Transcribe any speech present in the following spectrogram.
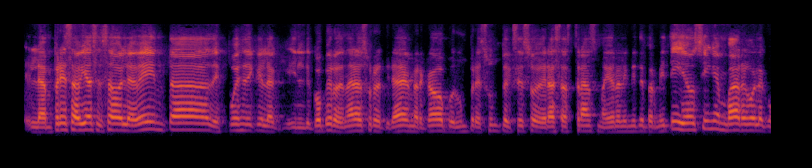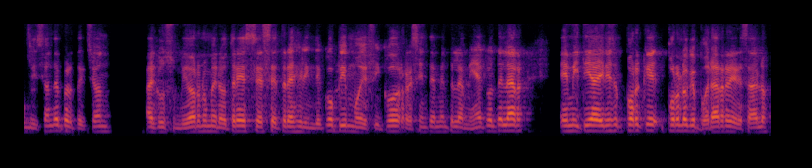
la empresa había cesado la venta después de que el Indecopi ordenara su retirada del mercado por un presunto exceso de grasas trans mayor al límite permitido. Sin embargo, la Comisión de Protección al Consumidor número 3, CC3 del Indecopi, modificó recientemente la medida cautelar emitida porque, por lo que podrá regresar los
